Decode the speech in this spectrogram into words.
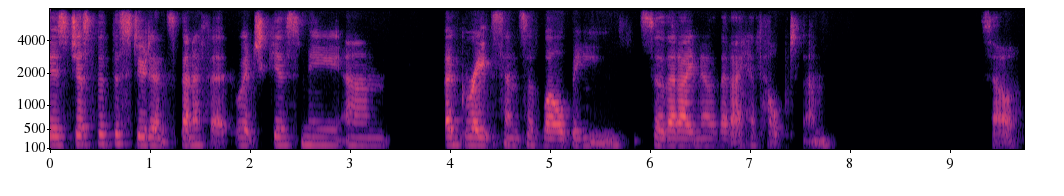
is just that the students benefit, which gives me um, a great sense of well-being so that I know that I have helped them. So,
